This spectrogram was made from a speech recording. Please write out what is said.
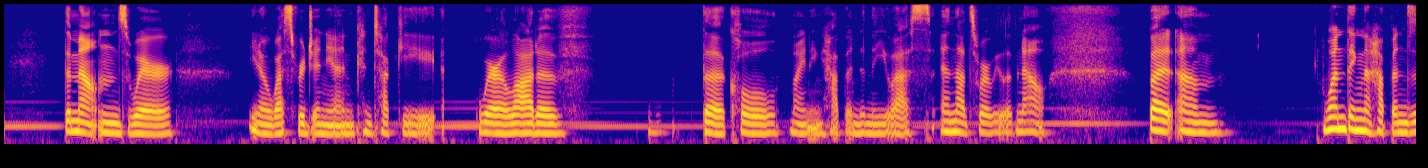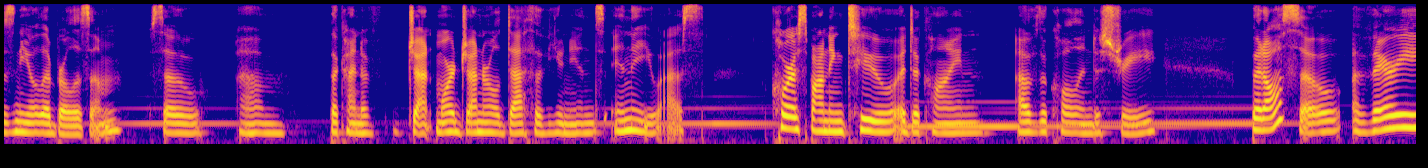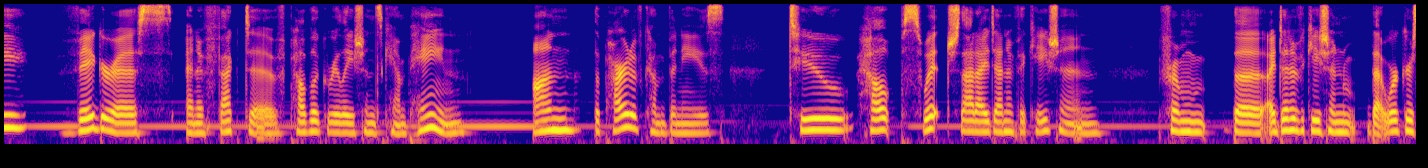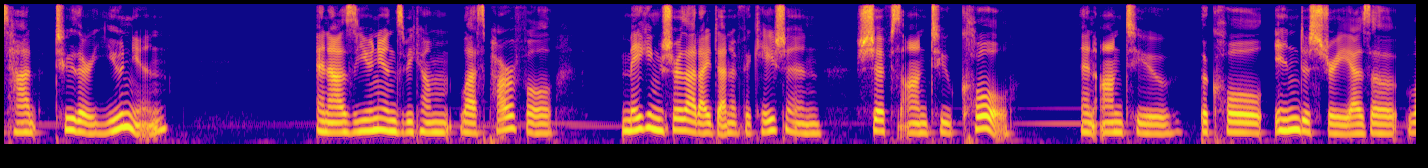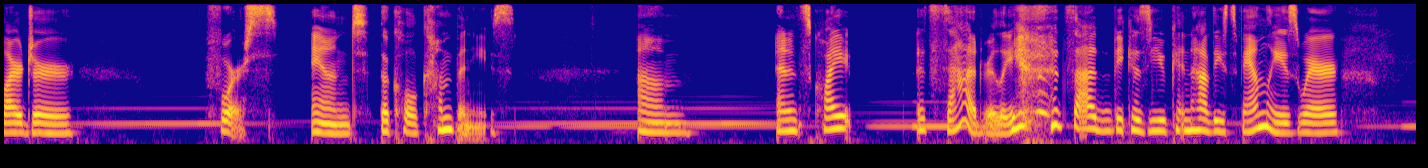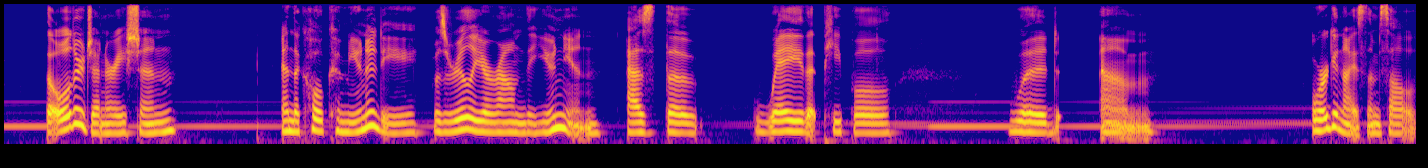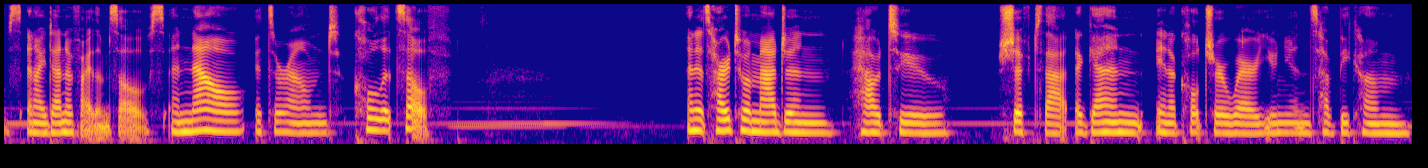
the mountains where you know, West Virginia and Kentucky, where a lot of the coal mining happened in the US, and that's where we live now. But um, one thing that happens is neoliberalism. So, um, the kind of gen- more general death of unions in the US, corresponding to a decline of the coal industry, but also a very vigorous and effective public relations campaign on the part of companies to help switch that identification from the identification that workers had to their union. And as unions become less powerful, making sure that identification shifts onto coal and onto the coal industry as a larger force and the coal companies. Um, and it's quite, it's sad, really. it's sad because you can have these families where the older generation and the coal community was really around the union as the way that people would um, organize themselves and identify themselves. And now it's around coal itself. And it's hard to imagine how to shift that again in a culture where unions have become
